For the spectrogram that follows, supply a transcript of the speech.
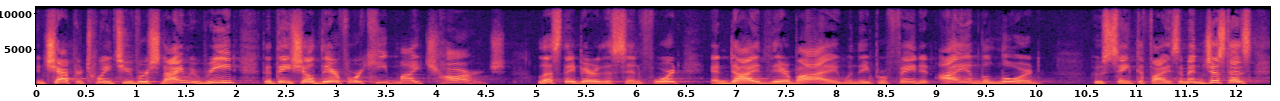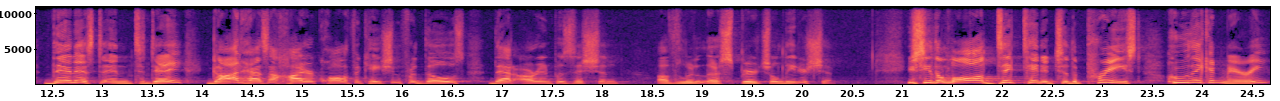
In chapter 22, verse 9, we read that they shall therefore keep my charge, lest they bear the sin for it and die thereby when they profane it. I am the Lord who sanctifies them. And just as then as in today, God has a higher qualification for those that are in position of spiritual leadership. You see, the law dictated to the priest who they could marry,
